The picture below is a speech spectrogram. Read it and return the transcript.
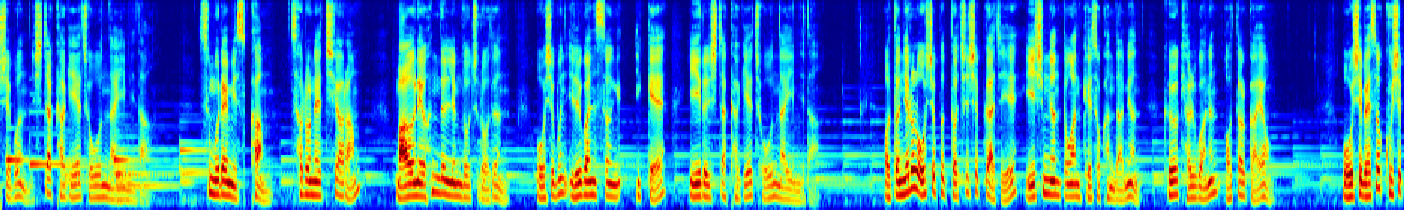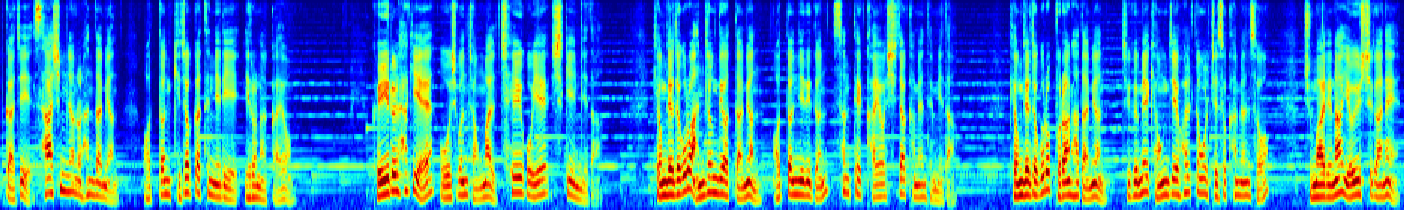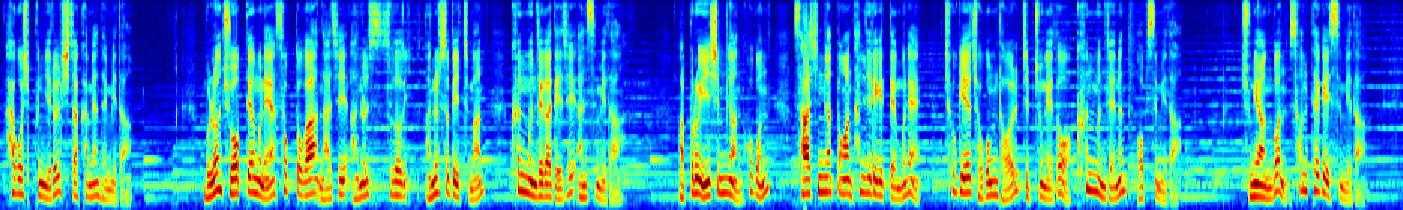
50은 시작하기에 좋은 나이입니다. 스물의 미숙함, 서른의 치열함, 마흔의 흔들림도 줄어든 50은 일관성 있게 이 일을 시작하기에 좋은 나이입니다. 어떤 일을 50부터 70까지 20년 동안 계속한다면 그 결과는 어떨까요? 50에서 90까지 40년을 한다면 어떤 기적 같은 일이 일어날까요? 그 일을 하기에 50은 정말 최고의 시기입니다. 경제적으로 안정되었다면 어떤 일이든 선택하여 시작하면 됩니다. 경제적으로 불안하다면 지금의 경제 활동을 지속하면서 주말이나 여유 시간에 하고 싶은 일을 시작하면 됩니다. 물론 주업 때문에 속도가 나지 않을 수도, 않을 수도 있지만 큰 문제가 되지 않습니다. 앞으로 20년 혹은 40년 동안 할 일이기 때문에 초기에 조금 덜 집중해도 큰 문제는 없습니다. 중요한 건 선택에 있습니다.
